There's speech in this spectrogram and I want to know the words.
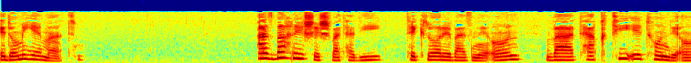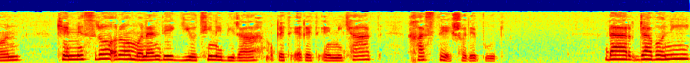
ادامه متن. از بحر ششوتدی تکرار وزن آن و تقطیع تند آن که مصراع را مانند گیوتین بیرحم قطعه قطعه می کرد خسته شده بود. در جوانی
